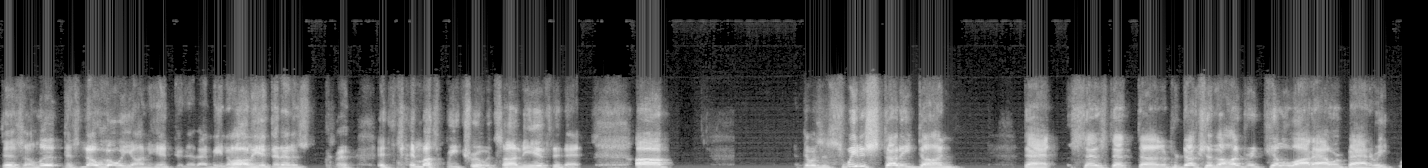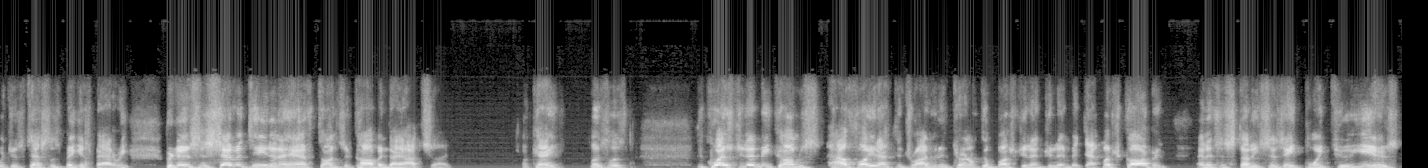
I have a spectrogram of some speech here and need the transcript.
there's a li- there's no hooey on the internet. I mean, all the internet is it, it must be true. It's on the internet. Um, there was a Swedish study done that says that uh, the production of a 100 kilowatt hour battery, which is Tesla's biggest battery, produces 17 and a half tons of carbon dioxide. Okay, let's let's. The question then becomes how far you'd have to drive an internal combustion engine to emit that much carbon. And as a study says, 8.2 years,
